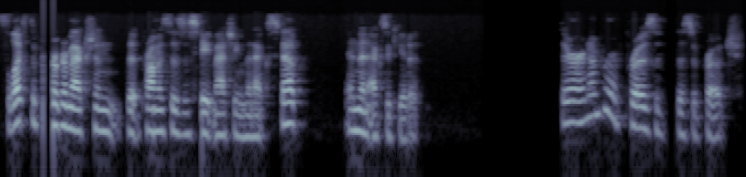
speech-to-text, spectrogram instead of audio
selects the program action that promises a state matching the next step, and then execute it. There are a number of pros of this approach.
